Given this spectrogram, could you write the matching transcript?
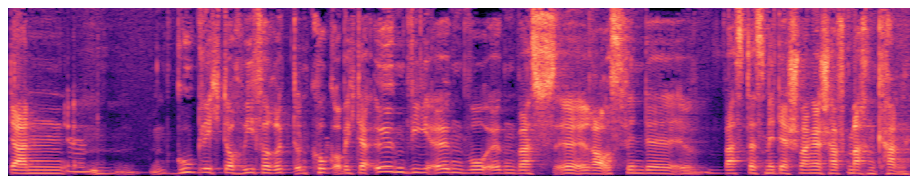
dann mhm. google ich doch wie verrückt und gucke, ob ich da irgendwie irgendwo irgendwas äh, rausfinde, was das mit der Schwangerschaft machen kann.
